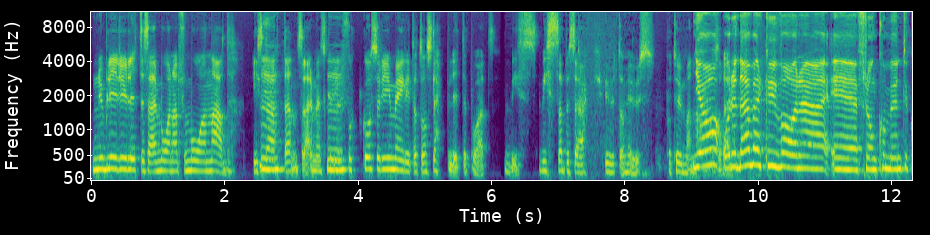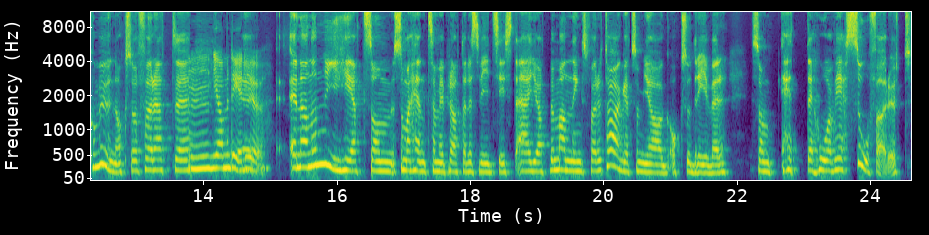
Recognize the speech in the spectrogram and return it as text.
nu blir det ju lite så här månad för månad i stöten. Så där. Men skulle Mm. det fortgå så är det ju möjligt att de släpper lite på att viss, vissa besök utomhus på tu man Ja, sådär. och det där verkar ju vara eh, från kommun till kommun också. För att eh, mm, ja men det är det ju. en annan nyhet som, som har hänt sedan vi pratades vid sist är ju att bemanningsföretaget som jag också driver, som hette HVSO förut,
